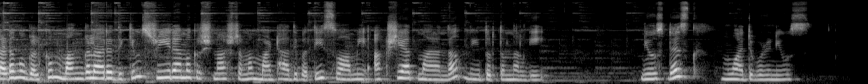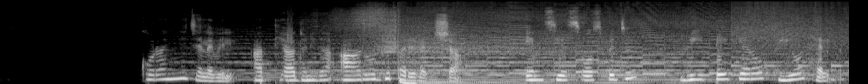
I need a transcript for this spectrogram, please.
ചടങ്ങുകൾക്കും മംഗളാരതിക്കും ശ്രീരാമകൃഷ്ണാശ്രമം മഠാധിപതി സ്വാമി അക്ഷയാത്മാനന്ദ നേതൃത്വം നൽകി. News desk Muvattupuzha news. കുറഞ്ഞ ചെലവിൽ അത്യാധുനിക ആരോഗ്യ പരിരക്ഷ M C S hospital we take care of your health.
